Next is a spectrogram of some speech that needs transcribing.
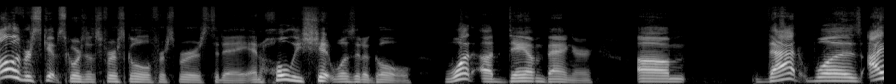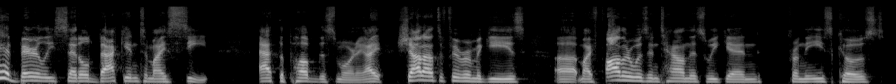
Oliver Skipp scores his first goal for Spurs today, and holy shit, was it a goal! What a damn banger! Um, that was I had barely settled back into my seat at the pub this morning. I shout out to Fibber McGee's. Uh, my father was in town this weekend from the East Coast.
